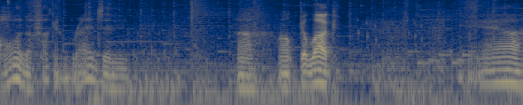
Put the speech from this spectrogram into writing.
all of the fucking reds and... Uh, well, good luck. Yeah.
